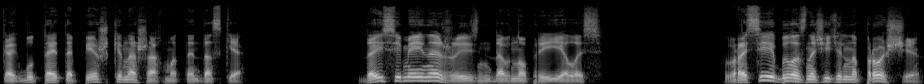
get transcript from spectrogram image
как будто это пешки на шахматной доске. Да и семейная жизнь давно приелась. В России было значительно проще,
